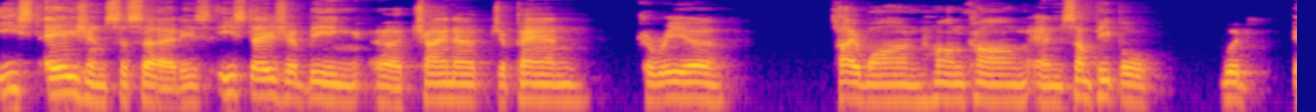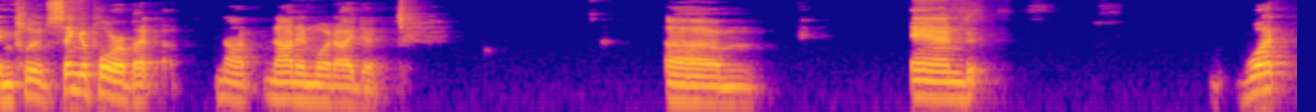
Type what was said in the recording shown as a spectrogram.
East Asian societies. East Asia being uh, China, Japan, Korea, Taiwan, Hong Kong, and some people would include Singapore, but not not in what I did. Um, and what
